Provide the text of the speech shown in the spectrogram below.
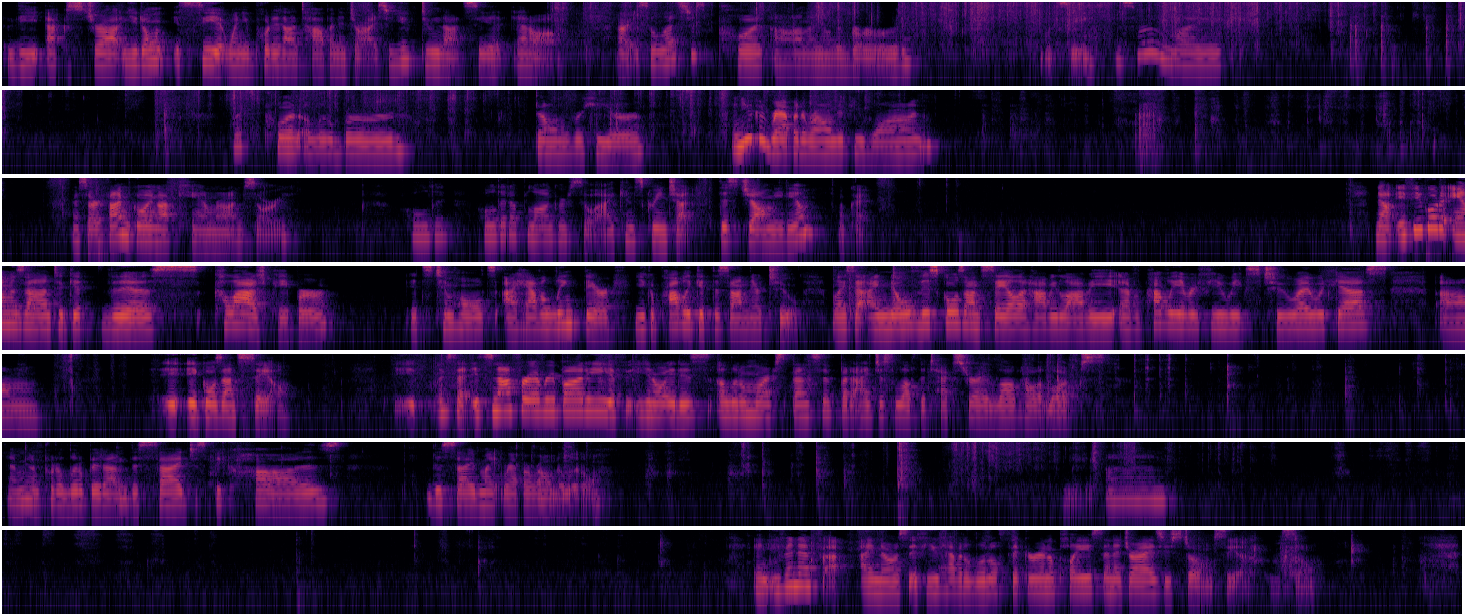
the extra, you don't see it when you put it on top and it dries. So you do not see it at all. All right, so let's just put on another bird. Let's see, it's sort of like, let's put a little bird down over here. And you could wrap it around if you want. I'm sorry, if I'm going off camera, I'm sorry. Hold it, hold it up longer so I can screenshot. This gel medium, okay. Now, if you go to Amazon to get this collage paper, it's Tim Holtz. I have a link there. You could probably get this on there too. Like I said, I know this goes on sale at Hobby Lobby every, probably every few weeks too, I would guess. Um, it, it goes on sale. It, like I said, it's not for everybody. If you know, it is a little more expensive, but I just love the texture. I love how it looks. I'm going to put a little bit on this side just because this side might wrap around a little. On. And even if I notice if you have it a little thicker in a place and it dries, you still don't see it. So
